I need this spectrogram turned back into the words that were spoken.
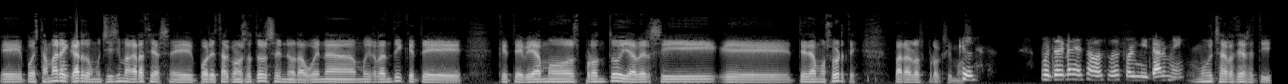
Eh, pues Tamara Ricardo, muchísimas gracias eh, por estar con nosotros. Enhorabuena muy grande y que te, que te veamos pronto y a ver si te damos suerte para los próximos. Muchas gracias a vosotros por invitarme. Muchas gracias a ti.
